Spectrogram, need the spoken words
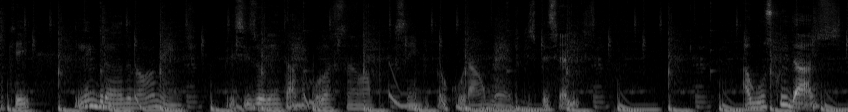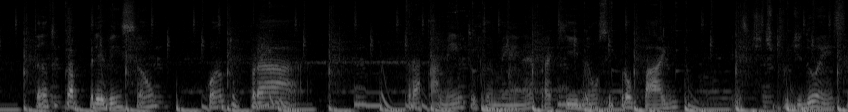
ok? Lembrando novamente, precisa orientar a população a sempre procurar um médico especialista. Alguns cuidados, tanto para prevenção quanto para tratamento também, né? Para que não se propague este tipo de doença,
